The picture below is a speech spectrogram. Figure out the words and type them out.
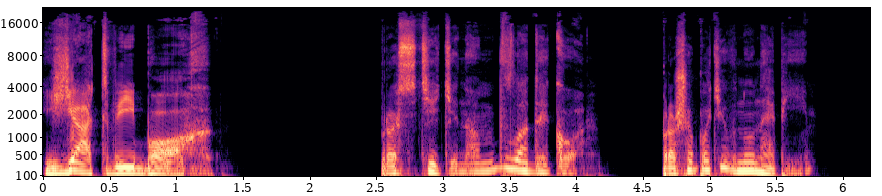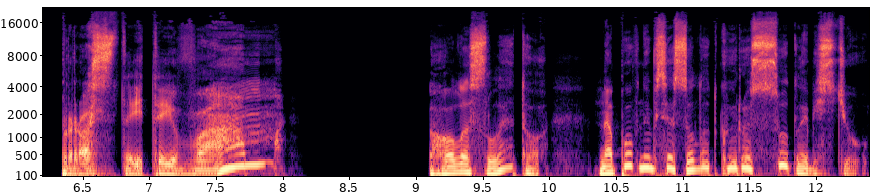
Я твій бог. Простіть нам, владико, прошепотів Нунепі. Простити вам? Голос лето наповнився солодкою розсудливістю.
